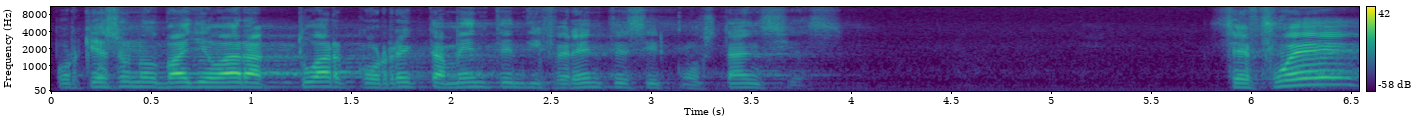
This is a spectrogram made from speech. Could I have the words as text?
porque eso nos va a llevar a actuar correctamente en diferentes circunstancias. Se fue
